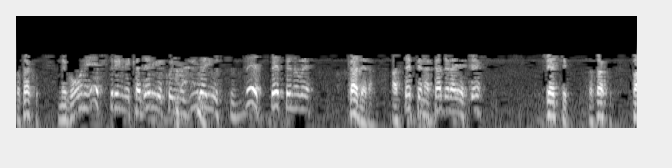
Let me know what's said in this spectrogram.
Pa tako? Nego one ekstremne kaderije koji negiraju sve stepenove kadera. A stepena kadera je te četiri. Je tako? Pa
